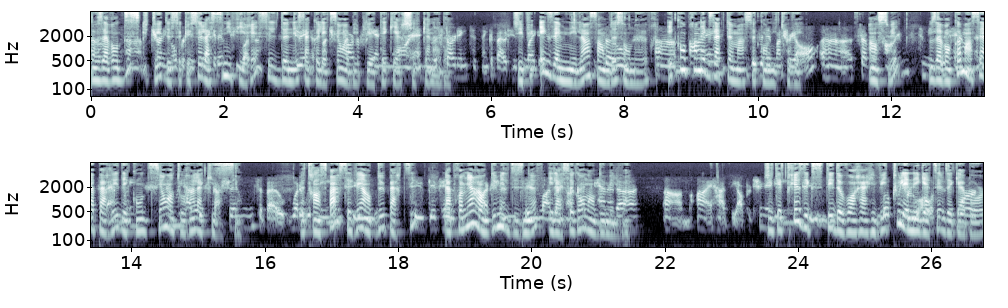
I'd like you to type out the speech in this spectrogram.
Nous avons discuté de ce que cela signifierait s'il donnait sa collection à Bibliothèque et Archives Canada. J'ai pu examiner l'ensemble de son œuvre et comprendre exactement ce qu'on y trouvait. Ensuite, nous avons commencé à parler des conditions entourant l'acquisition. Le transfert s'est fait en deux parties, la première en 2019 et la seconde en 2020. Um, J'étais très excitée de voir arriver tous les négatifs de Gabor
